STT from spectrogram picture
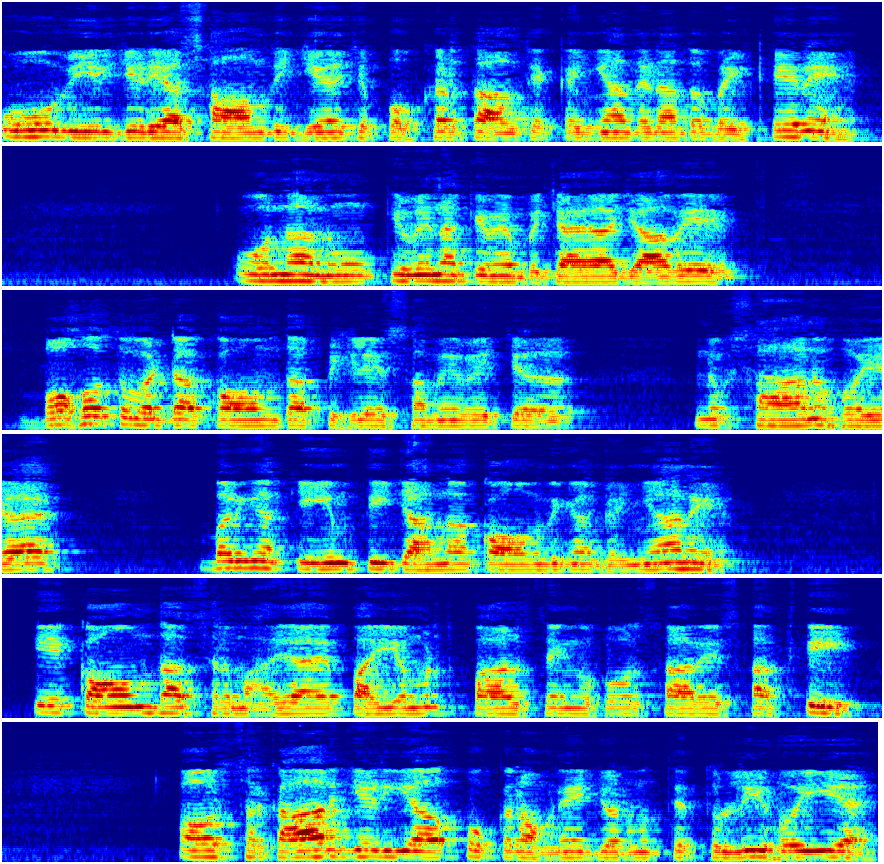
ਉਹ ਵੀਰ ਜਿਹੜੇ ਆਸਾਮ ਦੀ ਜੇਲ੍ਹ 'ਚ ਭੁੱਖ ਹੜਤਾਲ ਤੇ ਕਈਆਂ ਦਿਨਾਂ ਤੋਂ ਬੈਠੇ ਨੇ, ਉਹਨਾਂ ਨੂੰ ਕਿਵੇਂ ਨਾ ਕਿਵੇਂ ਬਚਾਇਆ ਜਾਵੇ। ਬਹੁਤ ਵੱਡਾ ਕੌਮ ਦਾ ਪਿਛਲੇ ਸਮੇਂ ਵਿੱਚ ਨੁਕਸਾਨ ਹੋਇਆ ਹੈ। ਬੜੀਆਂ ਕੀਮਤੀ ਜਾਨਾਂ ਕੌਮ ਦੀਆਂ ਗਈਆਂ ਨੇ। ਇਹ ਕੌਮ ਦਾ ਸਰਮਾਇਆ ਹੈ। ਭਾਈ ਅਮਰਤਪਾਲ ਸਿੰਘ, ਹੋਰ ਸਾਰੇ ਸਾਥੀ ਔਰ ਸਰਕਾਰ ਜਿਹੜੀ ਆ, ਉਹ ਘਰਾਉਣੇ ਜੁਰਮ ਤੇ ਤੁੱਲੀ ਹੋਈ ਹੈ।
